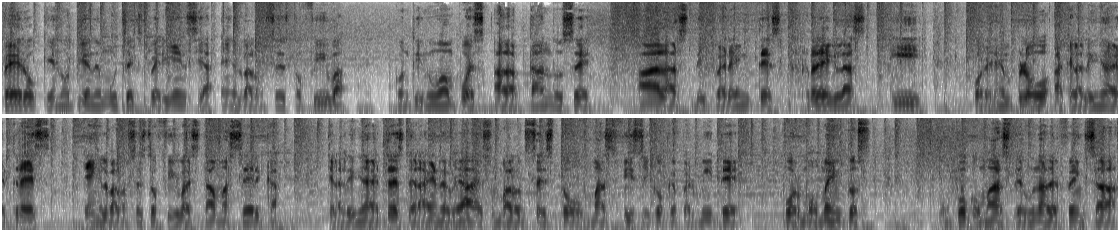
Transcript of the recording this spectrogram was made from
pero que no tiene mucha experiencia en el baloncesto FIBA, continúan pues adaptándose a las diferentes reglas y, por ejemplo, a que la línea de tres en el baloncesto FIBA está más cerca que la línea de tres de la NBA. Es un baloncesto más físico que permite por momentos un poco más de una defensa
